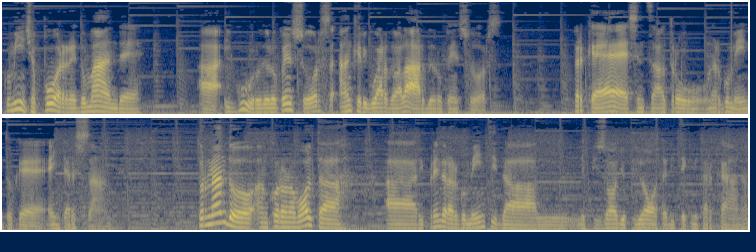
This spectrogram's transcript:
comincia a porre domande ai guru dell'open source anche riguardo all'hardware open source, perché è senz'altro un argomento che è interessante. Tornando ancora una volta a riprendere argomenti dall'episodio pilota di Tecnica Arcana,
